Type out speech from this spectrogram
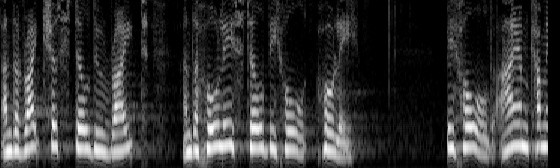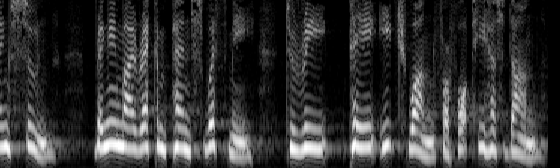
and the righteous still do right, and the holy still be holy. Behold, I am coming soon, bringing my recompense with me to repay each one for what he has done.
